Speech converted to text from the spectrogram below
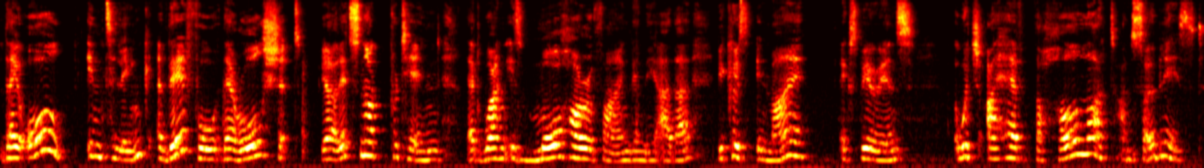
they all interlink and therefore they're all shit. Yeah, let's not pretend that one is more horrifying than the other because in my experience, which I have the whole lot, I'm so blessed,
